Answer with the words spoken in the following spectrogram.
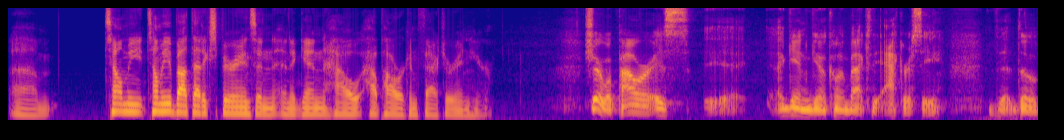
Um, tell me tell me about that experience and, and again how how power can factor in here. Sure. Well, power is uh, again you know coming back to the accuracy. The, the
